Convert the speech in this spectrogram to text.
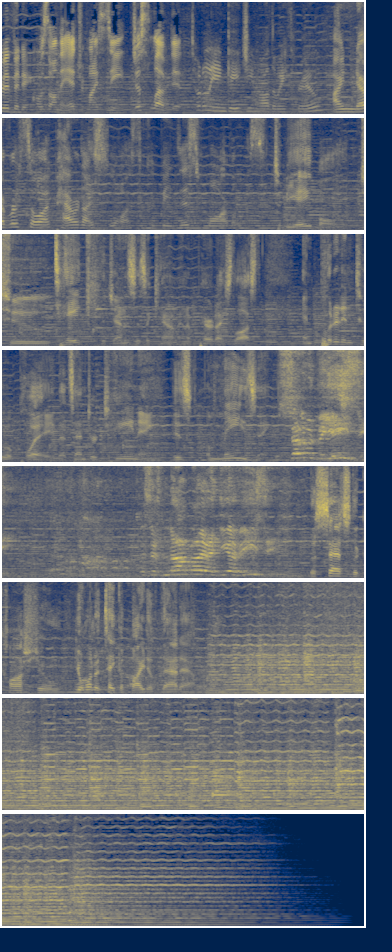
riveting. I was on the edge of my seat. Just loved it. Totally engaging all the way through. I never thought Paradise Lost could be this marvelous. To be able to take the Genesis account and of Paradise Lost and put it into a play that's entertaining is amazing. You said it would be easy. This is not my idea of easy. The sets, the costume, you want to take a bite of that apple.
